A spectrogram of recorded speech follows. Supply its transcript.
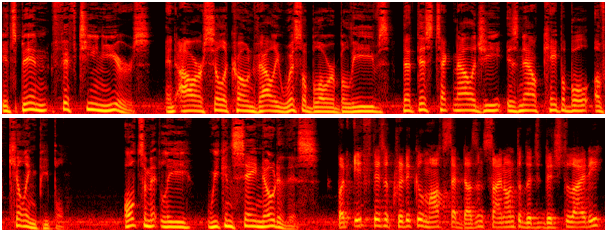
It's been 15 years and our Silicon Valley whistleblower believes that this technology is now capable of killing people. Ultimately, we can say no to this. But if there's a critical mass that doesn't sign on to the digital ID,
